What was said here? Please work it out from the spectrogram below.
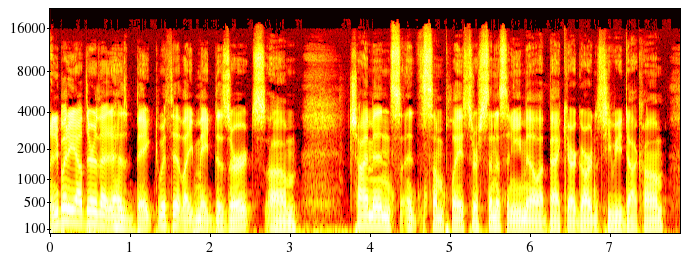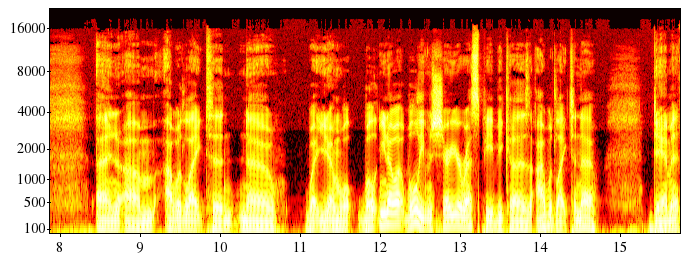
anybody out there that has baked with it like made desserts um chime in at some place or send us an email at backyardgardenstv.com and um i would like to know what you and we'll, we'll you know what we'll even share your recipe because i would like to know damn it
